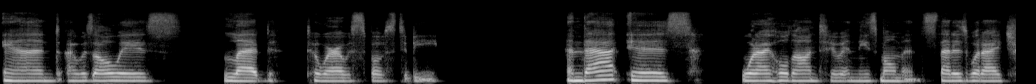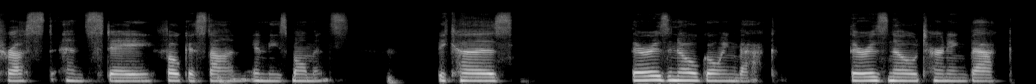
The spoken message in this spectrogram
And I was always led to where I was supposed to be. And that is what I hold on to in these moments. That is what I trust and stay focused on in these moments because there is no going back. There is no turning back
